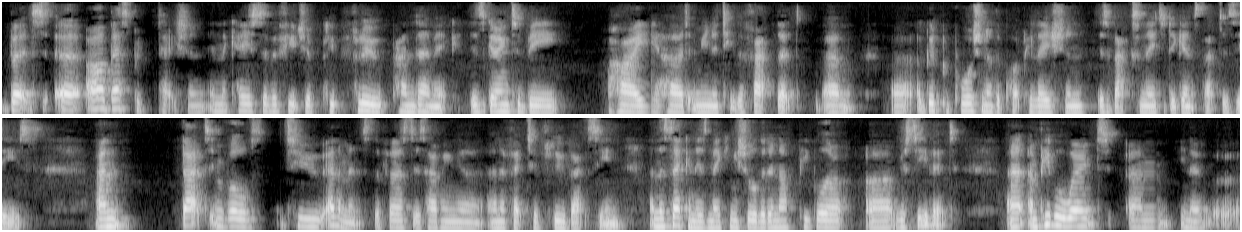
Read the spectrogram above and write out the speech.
but uh, our best protection in the case of a future flu pandemic is going to be high herd immunity. The fact that um, uh, a good proportion of the population is vaccinated against that disease. And that involves two elements. The first is having a, an effective flu vaccine, and the second is making sure that enough people are, uh, receive it. Uh, and people won't, um, you know, uh,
